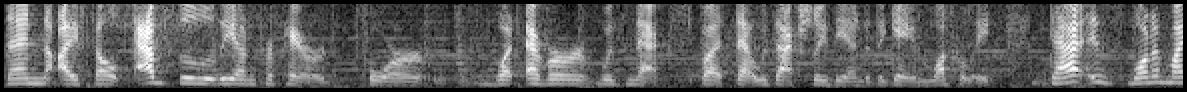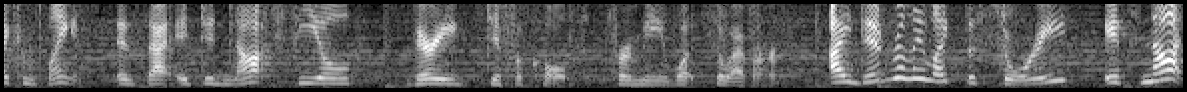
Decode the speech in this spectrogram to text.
Then I felt absolutely unprepared for whatever was next, but that was actually the end of the game, luckily. That is one of my complaints, is that it did not feel very difficult for me whatsoever. I did really like the story. It's not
